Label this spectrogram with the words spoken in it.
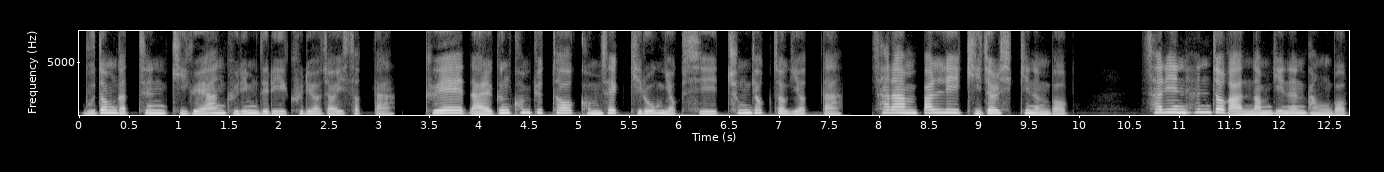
무덤 같은 기괴한 그림들이 그려져 있었다. 그의 낡은 컴퓨터 검색 기록 역시 충격적이었다. 사람 빨리 기절시키는 법, 살인 흔적 안 남기는 방법,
